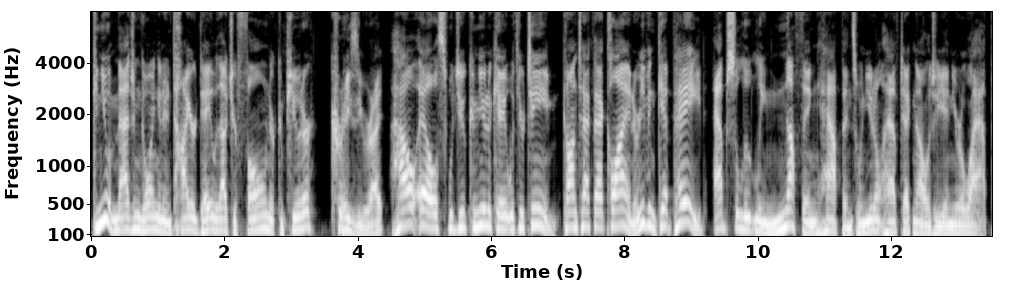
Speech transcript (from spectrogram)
Can you imagine going an entire day without your phone or computer? Crazy, right? How else would you communicate with your team, contact that client, or even get paid? Absolutely nothing happens when you don't have technology in your lap.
